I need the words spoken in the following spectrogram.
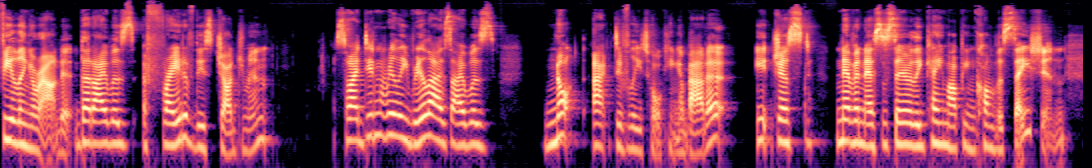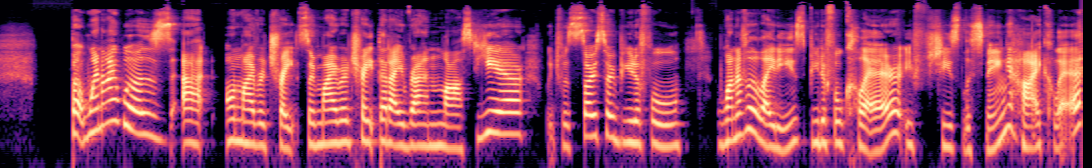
feeling around it, that I was afraid of this judgment. So I didn't really realize I was not actively talking about it. It just never necessarily came up in conversation. But when I was at on my retreat, so my retreat that I ran last year, which was so so beautiful, one of the ladies, beautiful Claire, if she's listening, hi Claire.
